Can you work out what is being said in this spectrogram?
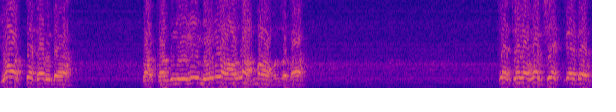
Yok be karı be. Bak kadın ölüyor ölüyor Allah muhafaza be. Te telefon çekme ben.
